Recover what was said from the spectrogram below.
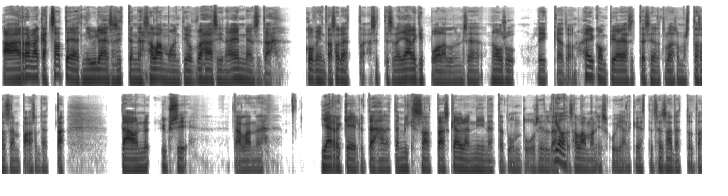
ää, räväkät sateet, niin yleensä sitten ne salamointi on vähän siinä ennen sitä kovinta sadetta ja sitten siellä jälkipuolella niin se nousuliikkeet on heikompia ja sitten siellä tulee semmoista tasaisempaa sadetta. Tämä on yksi tällainen järkeily tähän, että miksi saattaisi käydä niin, että tuntuu siltä, Joo. että salaman iskun jälkeen sitten se sade, tota,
